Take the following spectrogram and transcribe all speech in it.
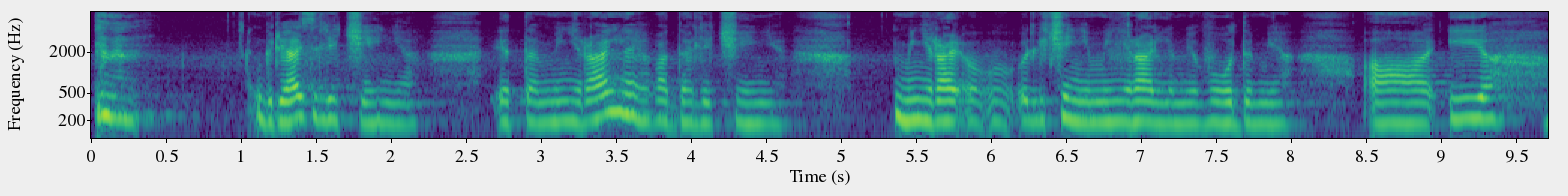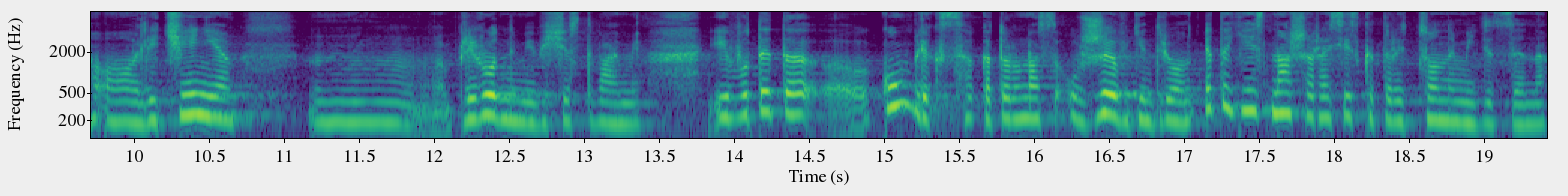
грязелечение, это минеральная вода лечение, минераль, лечение минеральными водами а, и а, лечение природными веществами. И вот это э, комплекс, который у нас уже внедрен, это есть наша российская традиционная медицина.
